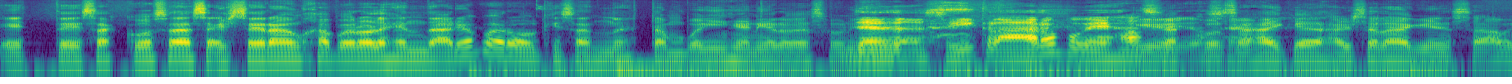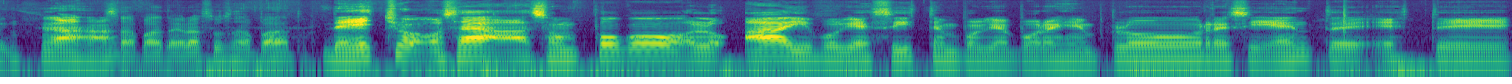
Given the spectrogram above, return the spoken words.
este, esas cosas, él será un japero legendario, pero quizás no es tan buen ingeniero de sonido. sí, claro, porque es así. Y las cosas hay que dejárselas a quienes saben. Ajá. Zapatero a su zapato. De hecho, o sea, son poco, lo hay porque existen, porque por ejemplo, Residente, este,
